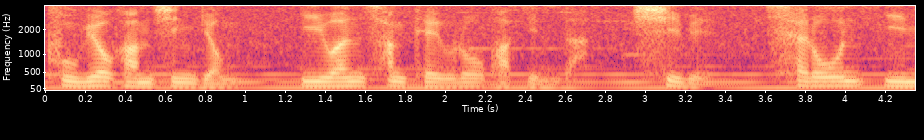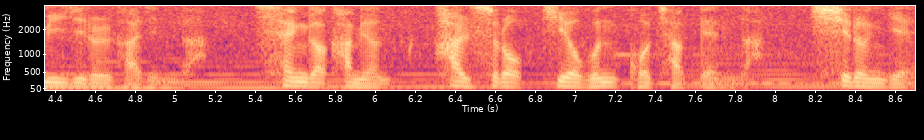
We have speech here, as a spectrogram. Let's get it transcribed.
부교감신경 이완 상태로 바뀐다. 11. 새로운 이미지를 가진다. 생각하면 할수록 기억은 고착된다. 싫은 게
